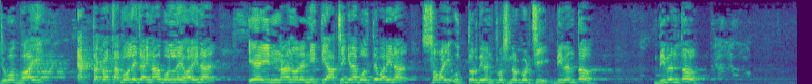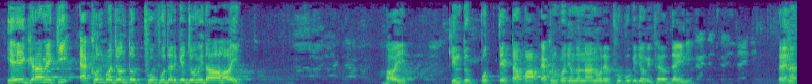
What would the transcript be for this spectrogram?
যুবক ভাই, একটা কথা বলে যায়, না বললে হয় না। এই নানরে নীতি আছে কিনা বলতে পারি না। সবাই উত্তর দিবেন, প্রশ্ন করছি। দিবেন তো? দিবেন তো? এই গ্রামে কি এখন পর্যন্ত ফুফুদেরকে জমি দেওয়া হয়? হয়। কিন্তু প্রত্যেকটা বাপ এখন পর্যন্ত নানরে ফুপুকে জমি ফেরত দেয়নি। তাই না?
